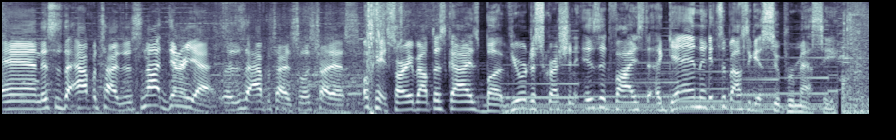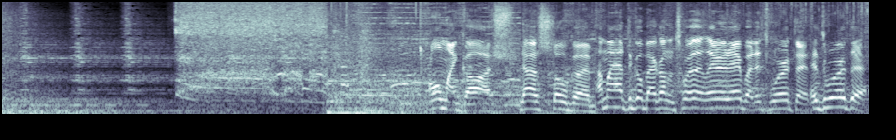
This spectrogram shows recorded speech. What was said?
and this is the appetizer. It's not dinner yet. This is the appetizer, so let's try this. Okay, sorry about this, guys, but viewer discretion is advised. Again, it's about to get super messy. Oh my gosh, that was so good. I might have to go back on the toilet later today, but it's worth it. It's worth it.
